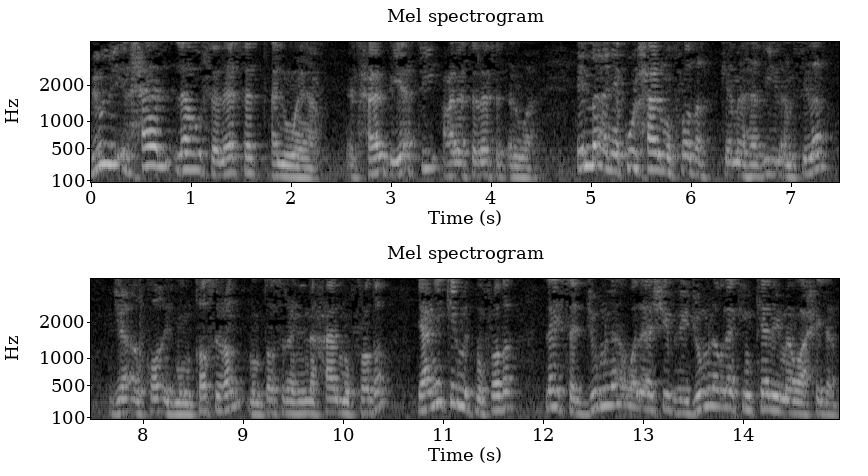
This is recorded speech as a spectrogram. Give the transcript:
بيقول لي الحال له ثلاثة أنواع. الحال بيأتي على ثلاثة أنواع. إما أن يكون حال مفردة كما هذه الأمثلة. جاء القائد منتصرا. منتصرا هنا حال مفردة. يعني كلمة مفردة. ليست جملة ولا شبه جملة ولكن كلمة واحدة.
